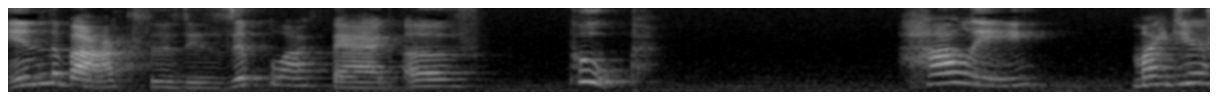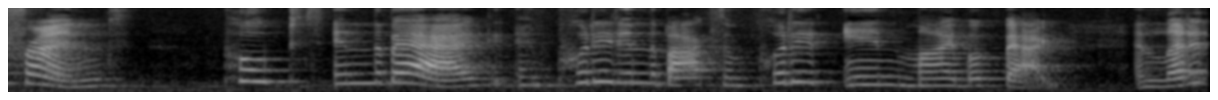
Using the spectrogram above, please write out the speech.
in the box is a Ziploc bag of poop. Holly, my dear friend, pooped in the bag and put it in the box and put it in my book bag and let it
